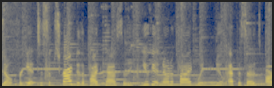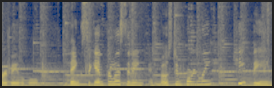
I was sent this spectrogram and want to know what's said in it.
Don't forget to subscribe to the podcast so that you get notified when new episodes are available. Thanks again for listening, and most importantly, keep being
